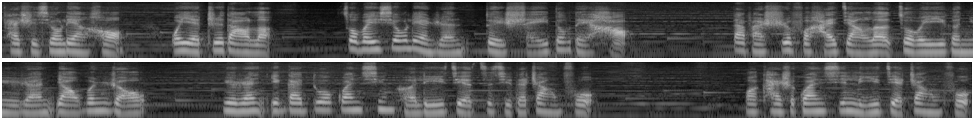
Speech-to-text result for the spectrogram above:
开始修炼后，我也知道了，作为修炼人，对谁都得好。大法师父还讲了，作为一个女人要温柔，女人应该多关心和理解自己的丈夫。我开始关心理解丈夫。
